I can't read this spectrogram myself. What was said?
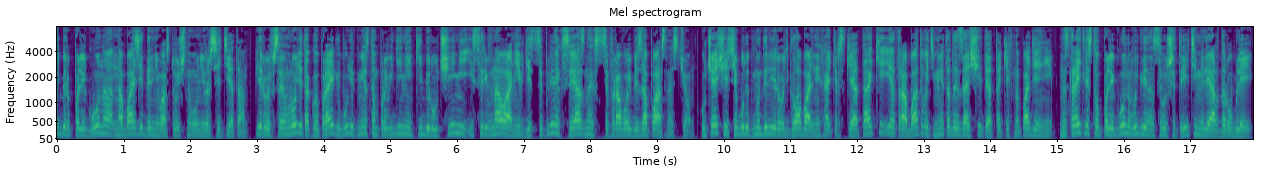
киберполигона на базе Дальневосточного университета. Первый в своем роде такой проект будет местом проведения киберучений и соревнований в дисциплинах, связанных с цифровой безопасностью. Учащиеся будут моделировать глобальные хакерские атаки и отрабатывать методы защиты от таких нападений. На строительство полигона выделено свыше трети миллиарда рублей.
